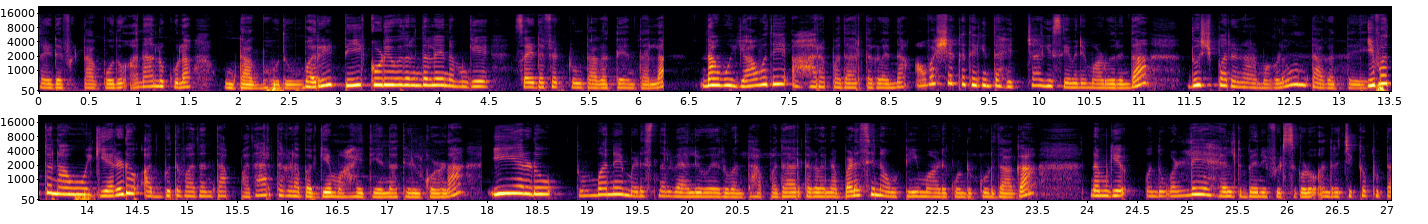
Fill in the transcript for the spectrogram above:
ಸೈಡ್ ಎಫೆಕ್ಟ್ ಆಗ್ಬೋದು ಅನಾನುಕೂಲ ಉಂಟಾಗಬಹುದು ಬರೀ ಟೀ ಕುಡಿಯುವುದರಿಂದಲೇ ನಮಗೆ ಸೈಡ್ ಎಫೆಕ್ಟ್ ಉಂಟಾಗತ್ತೆ ಅಂತಲ್ಲ ನಾವು ಯಾವುದೇ ಆಹಾರ ಪದಾರ್ಥಗಳನ್ನು ಅವಶ್ಯಕತೆಗಿಂತ ಹೆಚ್ಚಾಗಿ ಸೇವನೆ ಮಾಡುವುದರಿಂದ ದುಷ್ಪರಿಣಾಮಗಳು ಉಂಟಾಗುತ್ತೆ. ಇವತ್ತು ನಾವು ಎರಡು ಅದ್ಭುತವಾದಂಥ ಪದಾರ್ಥಗಳ ಬಗ್ಗೆ ಮಾಹಿತಿಯನ್ನು ತಿಳ್ಕೊಳ್ಳೋಣ. ಈ ಎರಡು ತುಂಬಾ ಮೆಡಿಸಿನಲ್ ವ್ಯಾಲ್ಯೂ ಇರುವಂತಹ ಪದಾರ್ಥಗಳನ್ನು ಬಳಸಿ ನಾವು ಟೀ ಮಾಡಿಕೊಂಡು ಕುಡಿದಾಗ ನಮಗೆ ಒಂದು ಒಳ್ಳೆಯ ಹೆಲ್ತ್ ಬೆನಿಫಿಟ್ಸ್ಗಳು ಅಂದರೆ ಚಿಕ್ಕ ಪುಟ್ಟ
